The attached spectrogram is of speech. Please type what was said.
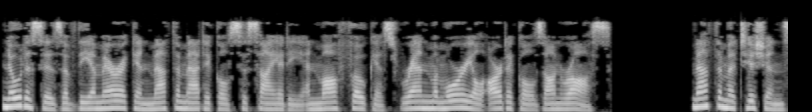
Notices of the American Mathematical Society and MA Focus ran memorial articles on Ross. Mathematicians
